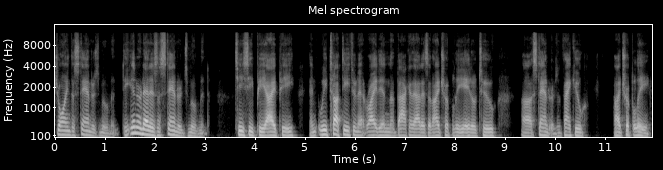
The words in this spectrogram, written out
joined the standards movement. The internet is a standards movement, TCP, IP, and we tucked Ethernet right in the back of that as an IEEE 802 uh, standard. And thank you, IEEE.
